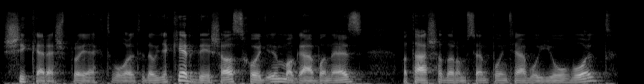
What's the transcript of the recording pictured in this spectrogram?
sikeres projekt volt. De ugye kérdés az, hogy önmagában ez a társadalom szempontjából jó volt,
